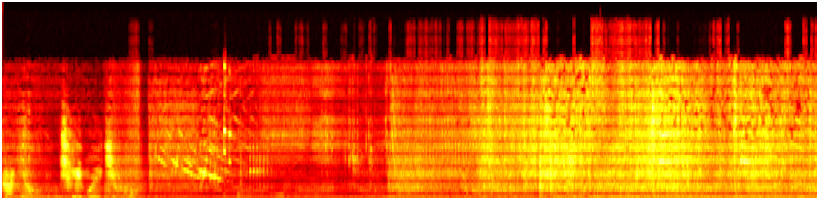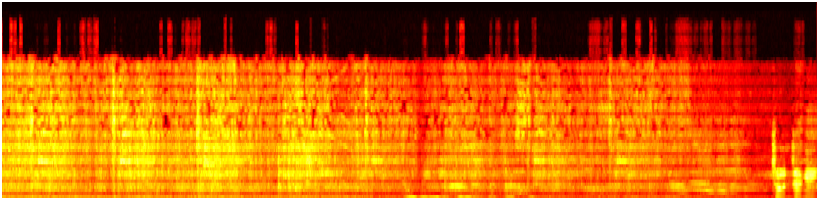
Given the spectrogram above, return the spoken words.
안녕, 최고의 친구. 동맹이 공격받고 있습니다. 전장에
